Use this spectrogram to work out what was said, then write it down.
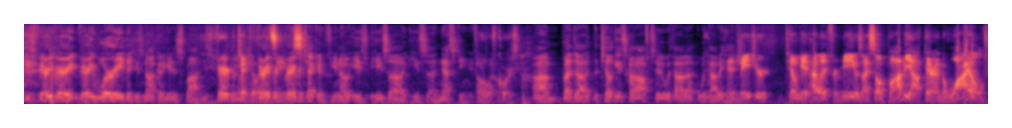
he's very very very worried that he's not going to get his spot. He's very particular. very it very protective. You know, he's he's uh, he's uh, nesting, if you Oh, will. of course. Um, but uh, the tailgates got off to without a without a hitch. Major tailgate highlight for me was I saw Bobby out there in the wild.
